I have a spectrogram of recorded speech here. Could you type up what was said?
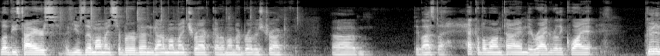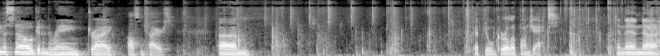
Love these tires. I've used them on my Suburban, got them on my truck, got them on my brother's truck. Um, they last a heck of a long time. They ride really quiet. Good in the snow, good in the rain, dry, awesome tires. Um, got the old girl up on jacks. And then, uh,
